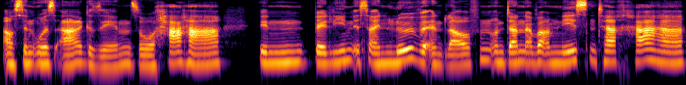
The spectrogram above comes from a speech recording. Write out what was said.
aus den USA gesehen. So, haha, in Berlin ist ein Löwe entlaufen und dann aber am nächsten Tag, haha,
